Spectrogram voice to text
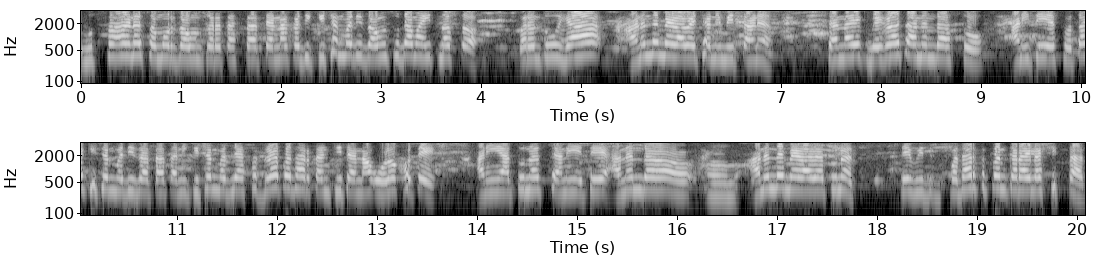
उत्साहानं समोर जाऊन करत असतात. त्यांना कधी किचनमध्ये जाऊन सुद्धा माहीत नसतं. परंतु ह्या आनंद मेळाव्याच्या निमित्तानं त्यांना एक वेगळाच आनंद असतो आणि ते स्वतः किचनमध्ये जातात आणि किचन मधल्या सगळ्या पदार्थांची त्यांना ओळख होते. आणि यातूनच त्यांनी ते आनंद आनंद मेळाव्यातूनच ते विद- पदार्थ पण करायला शिकतात.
